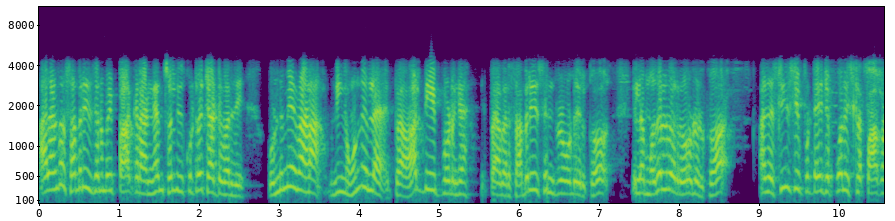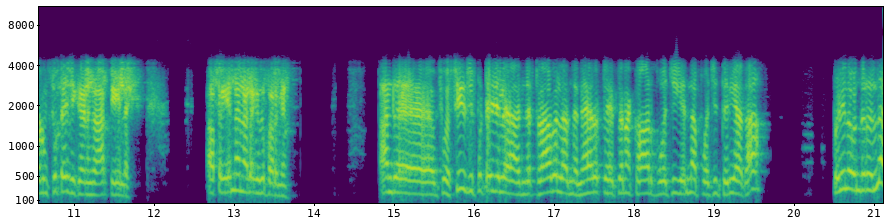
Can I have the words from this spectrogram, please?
அதனால தான் சபரீசனை போய் பார்க்குறாங்கன்னு சொல்லி குற்றச்சாட்டு வருது. ஒன்றுமே வேணாம். நீங்கள் ஒன்றும் இல்லை. இப்போ ஆர்டிஐ போடுங்க. இப்போ அவர் சபரீசன் ரோடு இருக்கோ இல்லை முதல்வர் ரோடு இருக்கோ அந்த சிசி ஃபுட்டேஜை போலீஸில் பார்க்கணும். ஃபுட்டேஜ் கேளுங்க ஆர்டிஐயில் அப்போ என்ன நடக்குது பாருங்கள் அந்த சிசி ஃபுட்டேஜில் அந்த ட்ராவல் அந்த நேரத்தை எத்தனை கார் போச்சு என்ன போச்சுன்னு தெரியாதா? வெளியில் வந்துடும்ல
